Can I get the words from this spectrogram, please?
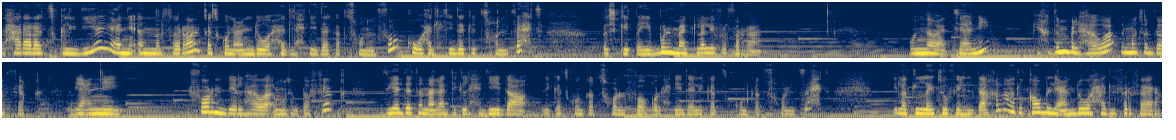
الحرارة التقليدية يعني أن الفران كتكون عنده واحد الحديدة كتسخن الفوق وواحد الحديدة كتسخن لتحت باش كيطيبوا الماكلة اللي في الفران. والنوع الثاني كيخدم بالهواء المتدفق. يعني الفرن ديال الهواء المتدفق زيادة على ديك الحديدة اللي كتكون كتسخن الفوق والحديدة اللي كتكون كتسخن لتحت. إلا طليتو فيه لداخل غتلقاو بلي عنده واحد الفرفارة.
